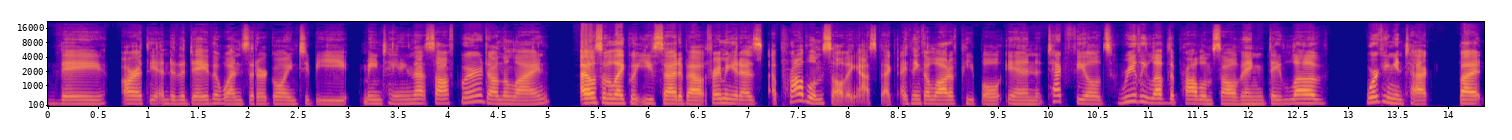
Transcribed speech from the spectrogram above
they are at the end of the day the ones that are going to be maintaining that software down the line. I also like what you said about framing it as a problem solving aspect. I think a lot of people in tech fields really love the problem solving. They love working in tech, but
